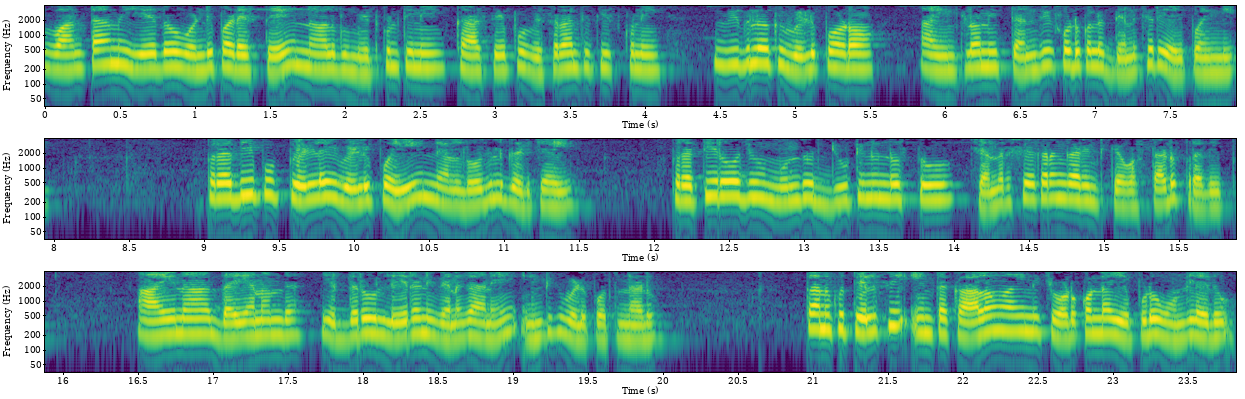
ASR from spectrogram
వంటామి ఏదో వండి పడేస్తే నాలుగు మెతుకులు తిని కాసేపు విశ్రాంతి తీసుకుని వీధిలోకి వెళ్ళిపోవడం ఆ ఇంట్లోని తండ్రి కొడుకుల దినచర్య అయిపోయింది. ప్రదీప్ పెళ్ళై వెళ్ళిపోయి నెల రోజులు గడిచాయి. ప్రతిరోజు ముందు డ్యూటీ నుండి వస్తూ చంద్రశేఖరం గారింటికి వస్తాడు ప్రదీప్. ఆయన దయానంద్ ఇద్దరూ లేరని వినగానే ఇంటికి వెళ్ళిపోతున్నాడు. తనకు తెలిసి ఇంతకాలం ఆయన్ని చూడకుండా ఎప్పుడూ ఉండలేదు.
